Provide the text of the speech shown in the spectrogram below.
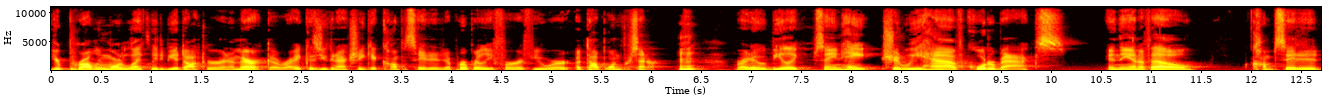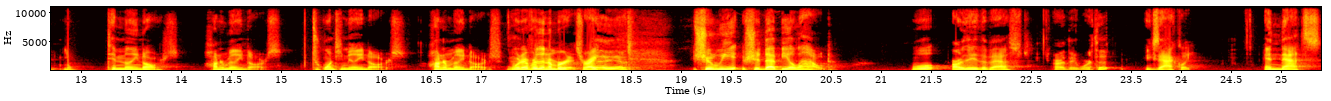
you're probably more likely to be a doctor in America, right? Because you can actually get compensated appropriately for if you were a top one percenter, mm-hmm. Right? It would be like saying, hey, should we have quarterbacks in the NFL compensated $10 million, $100 million, $20 million, $100 million, whatever the number is, right? Yeah, yeah. Should we should that be allowed? Well, are they the best? Are they worth it? Exactly. And that's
